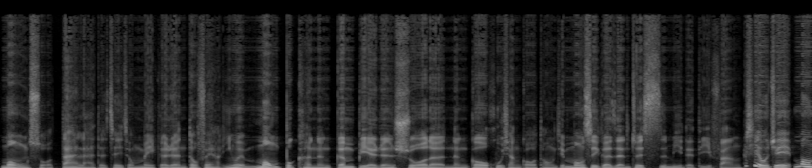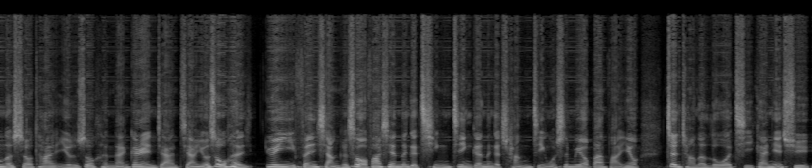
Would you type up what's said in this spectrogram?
梦所带来的这种每个人都非常，因为梦不可能跟别人说了能够互相沟通，其实梦是一个人最私密的地方。而且我觉得梦的时候，他有的时候很难跟人家讲，有时候我很愿意分享，可是我发现那个情境跟那个场景，我是没有办法用正常的逻辑概念去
